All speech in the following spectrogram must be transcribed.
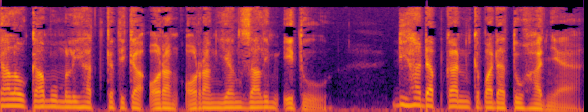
kalau kamu melihat ketika orang-orang yang zalim itu dihadapkan kepada Tuhannya.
